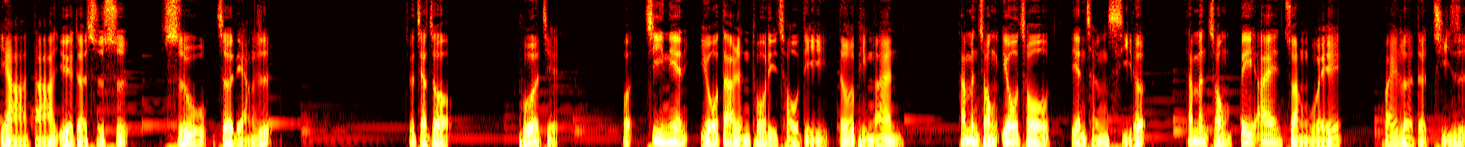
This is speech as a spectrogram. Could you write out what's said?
亚达月的十四、十五这两日，就叫做普尔节，或纪念犹大人脱离仇敌得平安，他们从忧愁变成喜乐。他们从悲哀转为快乐的吉日，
